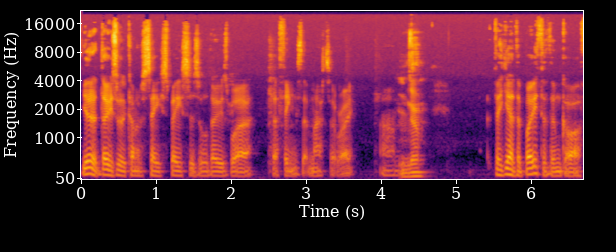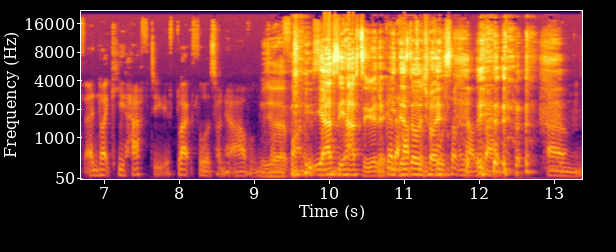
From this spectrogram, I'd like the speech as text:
yeah, those were kind of safe spaces or those were the things that matter, right? Yeah. But yeah, the both of them go off, and like you have to. If Black Thoughts on your album is on Yeah. the final you actually have to. innit? you're gonna There's have no to choice. something out of the bag. Um,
